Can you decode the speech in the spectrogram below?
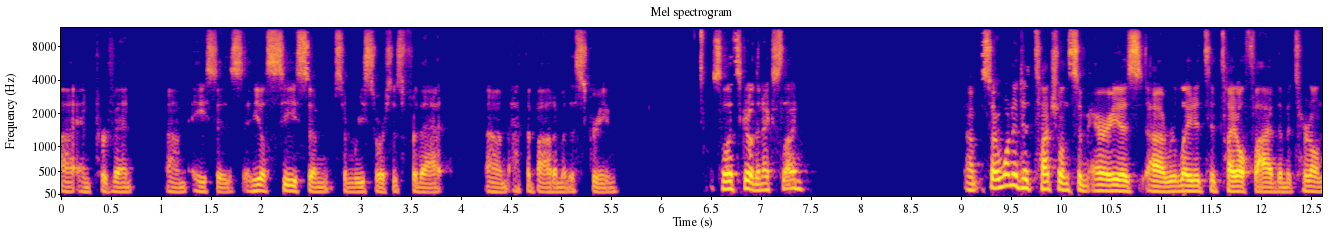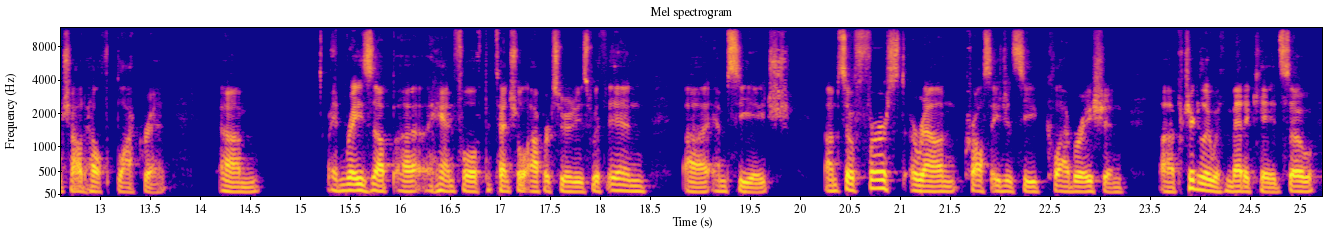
uh, and prevent um, ACEs. And you'll see some, some resources for that um, at the bottom of the screen. So let's go to the next slide. Um, so I wanted to touch on some areas uh, related to Title V, the Maternal and Child Health Block Grant, um, and raise up a handful of potential opportunities within uh, MCH. Um, so first around cross-agency collaboration, uh, particularly with Medicaid. So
